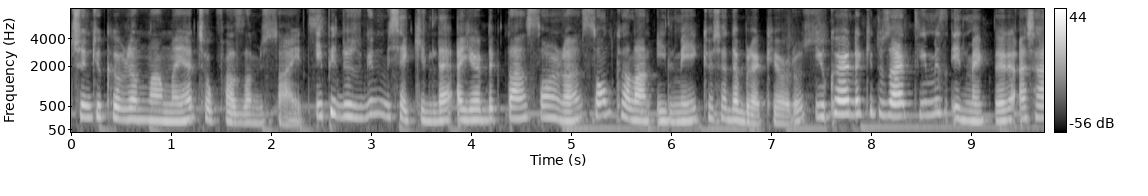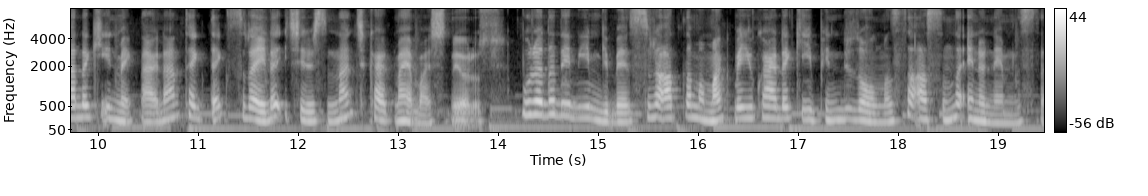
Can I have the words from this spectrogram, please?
Çünkü kıvrımlanmaya çok fazla müsait. İpi düzgün bir şekilde ayırdıktan sonra son kalan ilmeği köşede bırakıyoruz. Yukarıdaki düzelttiğimiz ilmekleri aşağıdaki ilmeklerden tek tek sırayla içerisinden çıkartmaya başlıyoruz. Burada dediğim gibi sıra atlamamak ve yukarıdaki ipin düz olması aslında en önemlisi.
